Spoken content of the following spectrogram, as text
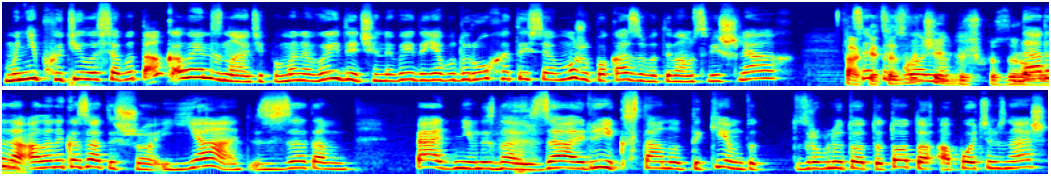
мені б хотілося б так, але я не знаю, типу, у мене вийде чи не вийде, я буду рухатися, можу показувати вам свій шлях. Так, Це і це звучить більш по-здоровому. Да, да, да, але не казати, що я за там 5 днів, не знаю, за рік стану таким, то зроблю то-то, то-то, а потім, знаєш,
